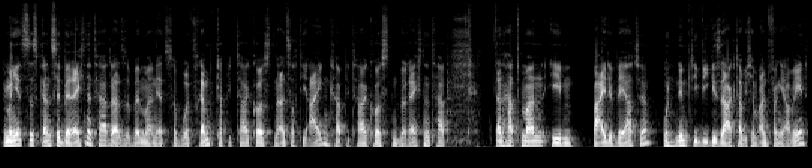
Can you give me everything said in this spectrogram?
Wenn man jetzt das Ganze berechnet hat, also wenn man jetzt sowohl Fremdkapitalkosten als auch die Eigenkapitalkosten berechnet hat, dann hat man eben beide Werte und nimmt die, wie gesagt, habe ich am Anfang ja erwähnt,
